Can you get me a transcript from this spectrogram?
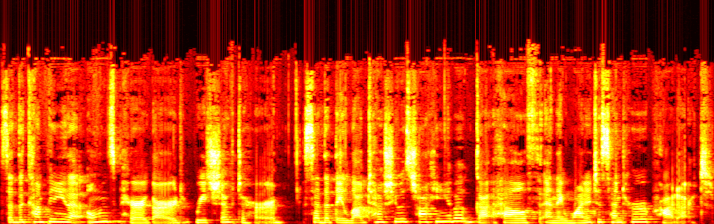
said the company that owns ParaGuard reached out to her, said that they loved how she was talking about gut health and they wanted to send her a product,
